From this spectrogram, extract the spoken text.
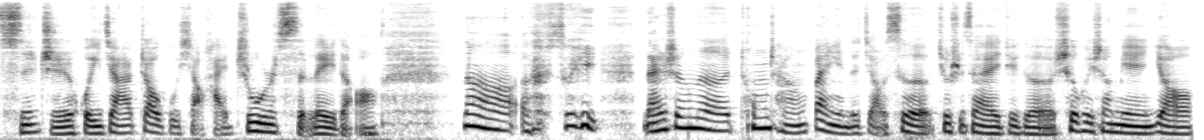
辞职回家照顾小孩，诸如此类的啊。那呃，所以男生呢，通常扮演的角色就是在这个社会上面要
